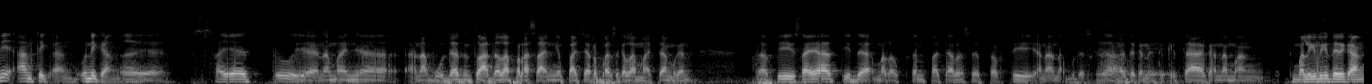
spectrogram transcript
ini antik kang unik kang. Oh, iya. saya itu ya namanya anak muda tentu adalah perasaannya pacar apa segala macam kan. Tapi saya tidak melakukan pacaran seperti anak-anak muda sekarang. Ya, itu kan itu kita karena memang kembali lagi tadi kang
